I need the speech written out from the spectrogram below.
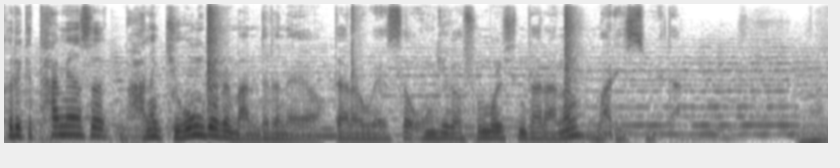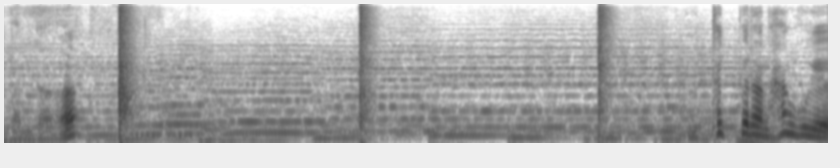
그렇게 타면서 많은 기공배를 만들어내요. 라고 해서 온기가 숨을 쉰다라는 말이 있습니다. 한 번 더 특별한 한국의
